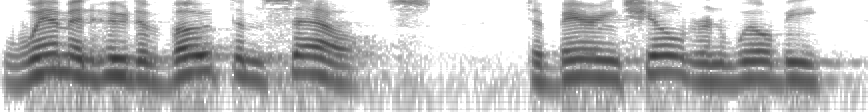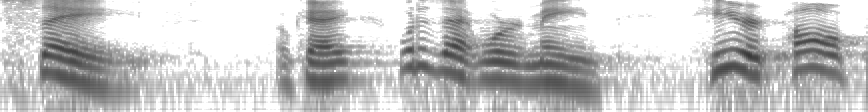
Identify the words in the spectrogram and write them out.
women who devote themselves to bearing children will be saved. Okay? What does that word mean? Here, Paul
